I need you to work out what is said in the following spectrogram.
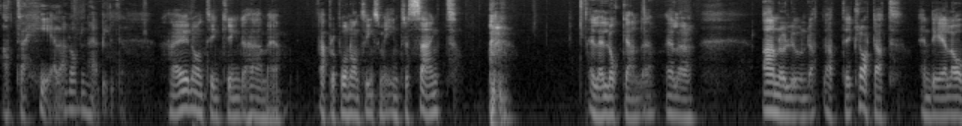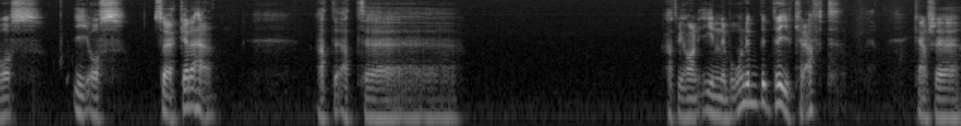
attraherad av den här bilden. Här är ju någonting kring det här med apropå någonting som är intressant eller lockande eller annorlunda. Att, att det är klart att en del av oss i oss söker det här. Att, att, eh, att vi har en inneboende drivkraft. Kanske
